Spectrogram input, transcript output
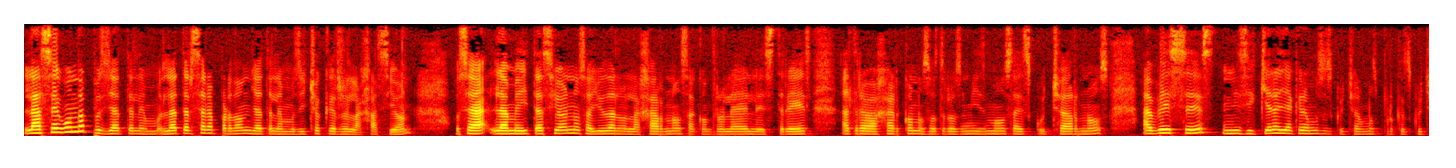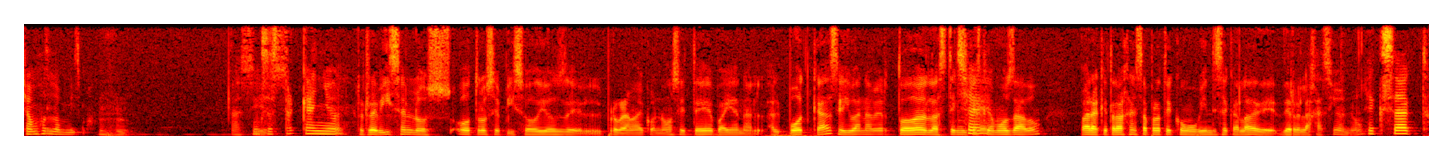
La segunda, pues ya te la, la tercera, perdón, ya te la hemos dicho que es relajación. O sea, la meditación nos ayuda a relajarnos, a controlar el estrés, a trabajar con nosotros mismos, a escucharnos. A veces ni siquiera ya queremos escucharnos porque escuchamos lo mismo. Así Entonces está cañón. Revisen los otros episodios del programa de Conócete, vayan al, podcast y ahí van a ver todas las técnicas que hemos dado para que trabajen esta parte, como bien dice Carla, de, relajación, ¿no? Exacto.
